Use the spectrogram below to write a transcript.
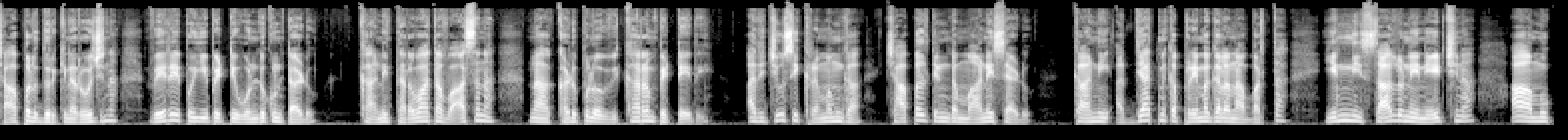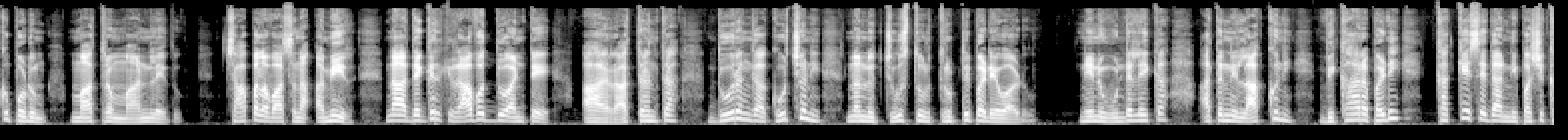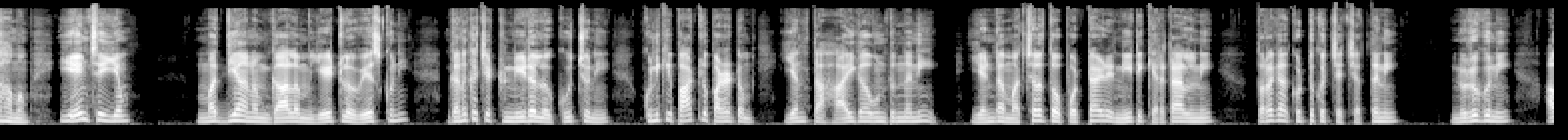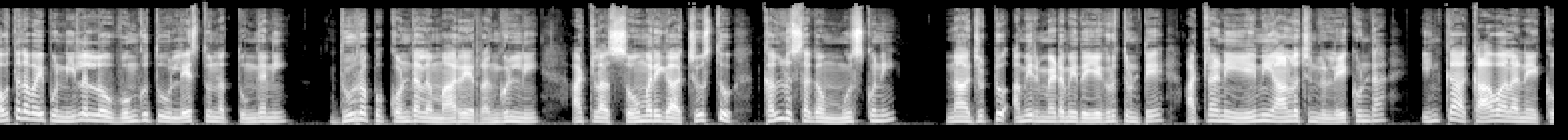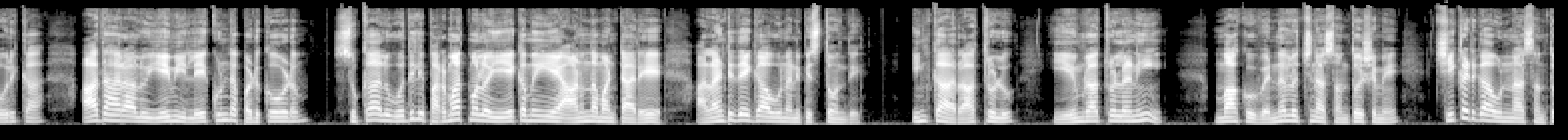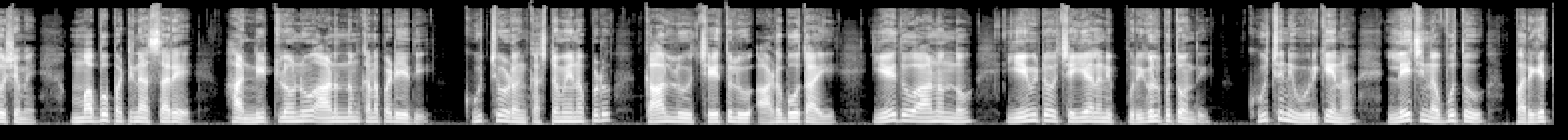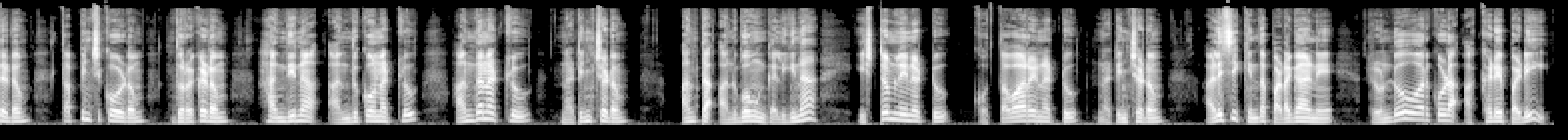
చాపలు దొరికిన రోజున వేరే పొయ్యి పెట్టి వండుకుంటాడు. కాని తర్వాత వాసన నా కడుపులో వికారం పెట్టేది. అది చూసి క్రమంగా చాపలు తినడం మానేశాడు. కాని ఆధ్యాత్మిక ప్రేమగల నా భర్త ఎన్నిసార్లు నేనేడ్చినా ఆ ముక్కు పొడుం మాత్రం మానలేదు. చాపల వాసన అమీర్ నా దగ్గరికి రావద్దు అంటే ఆ రాత్రంతా దూరంగా కూర్చొని నన్ను చూస్తూ తృప్తిపడేవాడు. నేను ఉండలేక అతన్ని లాక్కొని వికారపడి కక్కేసేదాన్ని పశుకామం. ఏం చెయ్యం? మధ్యాహ్నం గాలం ఏట్లో వేసుకుని గనక చెట్టు నీడలో కూర్చుని కునికిపాట్లు పడటం ఎంత హాయిగా ఉంటుందని ఎండ మచ్చలతో పొట్టాడే నీటి కెరటాలని త్వరగా కొట్టుకొచ్చే చెత్తని నురుగుని అవతలవైపు నీళ్ళల్లో వంగుతూ లేస్తున్న తుంగని దూరపు కొండల మారే రంగుల్ని అట్లా సోమరిగా చూస్తూ కళ్ళు సగం మూసుకుని నా జుట్టు అమీర్ మెడమీద ఎగురుతుంటే అట్లనే ఏమీ ఆలోచనలు లేకుండా ఇంకా కావాలనే కోరిక ఆధారాలు ఏమీ లేకుండా పడుకోవడం సుఖాలు వదిలి పరమాత్మలో ఏకమయ్యే ఆనందమంటారే అలాంటిదే గావుననిపిస్తోంది. ఇంకా రాత్రులు ఏం రాత్రులని? మాకు వెన్నెలొచ్చినా సంతోషమే చీకటిగా ఉన్నా సంతోషమే. మబ్బు పట్టినా సరే అన్నిట్లోనూ ఆనందం కనపడేది. కూర్చోవడం కష్టమైనప్పుడు కాళ్ళు చేతులు ఆడబోతాయి. ఏదో ఆనందం ఏమిటో చెయ్యాలని పురిగొల్పుతోంది. కూర్చుని ఊరికేనా లేచి నవ్వుతూ పరిగెత్తడం తప్పించుకోవడం దొరకడం అందినా అందుకోనట్లు అందనట్లు నటించడం. అంత అనుభవం గలిగినా ఇష్టం లేనట్టు కొత్తవారైనట్టు నటించడం. అలిసి కింద పడగానే రెండోవారు కూడా అక్కడే పడి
